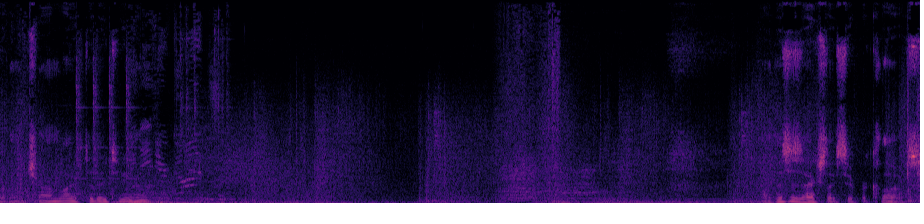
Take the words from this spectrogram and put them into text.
Oh, Living life today too, huh? Oh, this is actually super close.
